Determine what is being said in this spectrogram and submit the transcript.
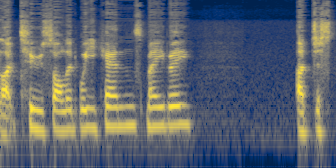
like two solid weekends maybe. I just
